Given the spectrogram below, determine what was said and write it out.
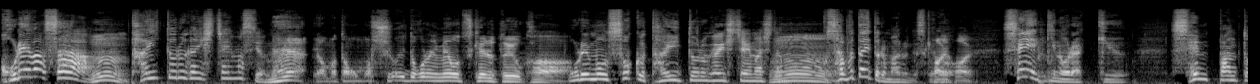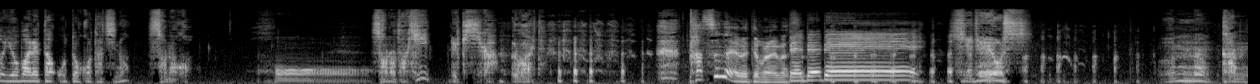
これはさ、うんタイトル買いしちゃいますよね。ね。いや、また面白いところに目をつけるというか。俺も即タイトル買いしちゃいましたうんサブタイトルもあるんですけど、はいはい世紀の落球、戦犯と呼ばれた男たちのその後。ほその時、歴史が動いた。う。足すのやめてもらいますベベベー、秀吉。うんぬんかんぬん。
